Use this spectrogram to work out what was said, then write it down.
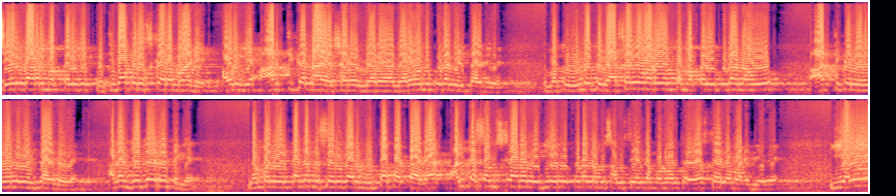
ಸೇರುದಾರ ಮಕ್ಕಳಿಗೆ ಪ್ರತಿಭಾ ಪುರಸ್ಕಾರ ಮಾಡಿ ಅವರಿಗೆ ಆರ್ಥಿಕ ನೆರವನ್ನು ಕೂಡ ನೀಡ್ತಾ ಇದ್ದೇವೆ. ಮತ್ತು ಉನ್ನತ ವ್ಯಾಸಂಗ ಮಾಡುವಂತ ಮಕ್ಕಳಿಗೆ ಕೂಡ ನಾವು ಆರ್ಥಿಕ ನೆರವನ್ನು ನೀಡ್ತಾ ಇದ್ದೇವೆ. ಅದರ ಜೊತೆ ಜೊತೆಗೆ ನಮ್ಮಲ್ಲಿ ಇರ್ತಕ್ಕಂಥ ಸೇರುದಾರರು ಮೃತಪಟ್ಟಾಗ ಅಂತ ಸಂಸ್ಕಾರ ನಿಧಿಯನ್ನು ಕೂಡ ನಮ್ಮ ಸಂಸ್ಥೆಯಿಂದ ಕೊಡುವಂತ ವ್ಯವಸ್ಥೆಯನ್ನು ಮಾಡಿದ್ದೇವೆ. ಈ ಎಲ್ಲ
